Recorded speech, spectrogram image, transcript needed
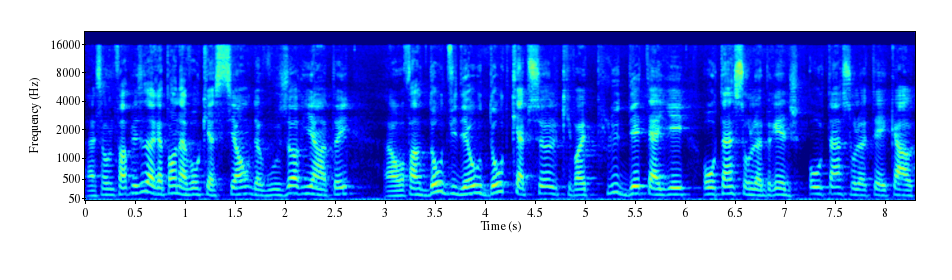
Ça va nous faire plaisir de répondre à vos questions, de vous orienter. On va faire d'autres vidéos, d'autres capsules qui vont être plus détaillées, autant sur le bridge, autant sur le take-out,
